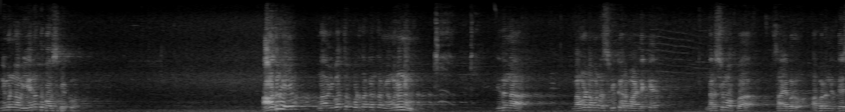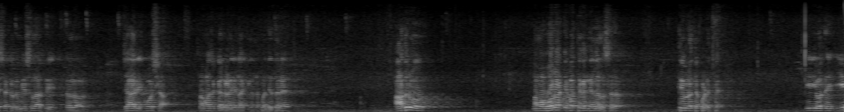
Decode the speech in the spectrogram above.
ನಿಮ್ಮನ್ನ ನಾವು ಏನಂತ ಭಾವಿಸ್ಬೇಕು? ಆದ್ರೂ ನಾವು ಇವತ್ತು ಕೊಡ್ತಕ್ಕಂಥ ಮೆಮೊರಂಡಮ್ ಇದನ್ನ ಮೆಮೊರಂಡಮ್ ಸ್ವೀಕಾರ ಮಾಡಲಿಕ್ಕೆ ನರಸಿಂಹಪ್ಪ ಸಾಹೇಬರು, ಅಪರ ನಿರ್ದೇಶಕರು, ಮೀಸಲಾತಿ ಜಾರಿ ಕೋಶ, ಸಮಾಜ ಕಲ್ಯಾಣ ಇಲಾಖೆಯಿಂದ ಬಂದಿದ್ದಾರೆ. ಆದರೂ ನಮ್ಮ ಹೋರಾಟ ಇವತ್ತಿಗೆ ನಿಲ್ಲಲ್ಲ ಸರ್. ತೀವ್ರತೆ ಪಡುತ್ತೆ. ಈ ಇವತ್ತು ಈ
